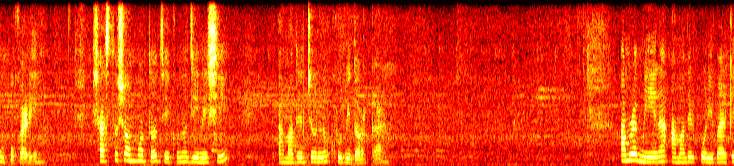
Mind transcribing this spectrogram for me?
উপকারী। স্বাস্থ্যসম্মত যে কোনো জিনিসই আমাদের জন্য খুবই দরকার। আমরা মেয়েরা আমাদের পরিবারকে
